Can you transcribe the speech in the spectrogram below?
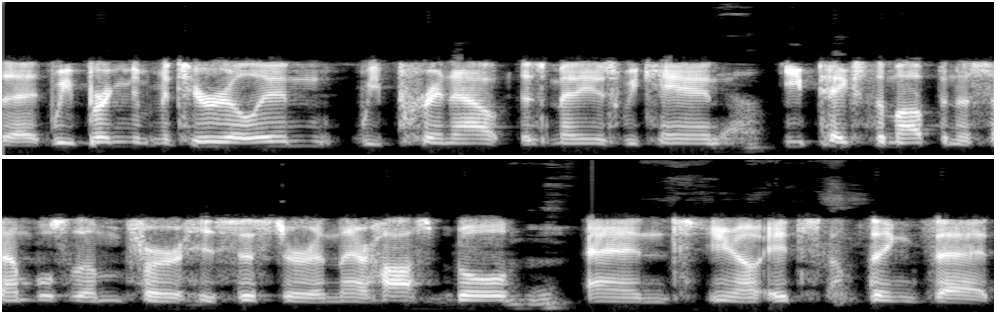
that we bring the material in, we print out as many as we can. Yeah. He picks them up and assembles them for his sister in their hospital, mm-hmm. and you know, it's something that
